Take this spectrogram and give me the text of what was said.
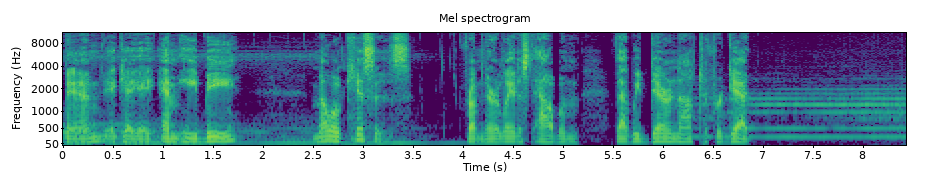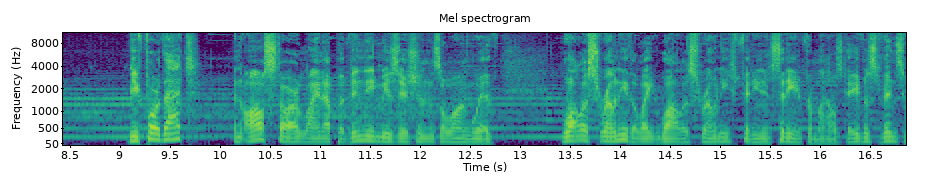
Band, aka MEB, Mellow Kisses, from their latest album that we dare not to forget. Before that, an all star lineup of Indian musicians, along with Wallace Roney, the late Wallace Roney, fitting and sitting in for Miles Davis, Vince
